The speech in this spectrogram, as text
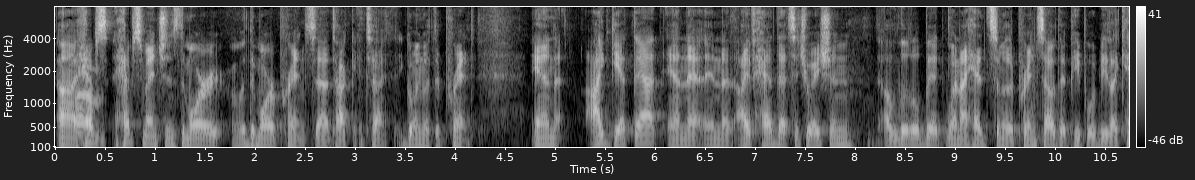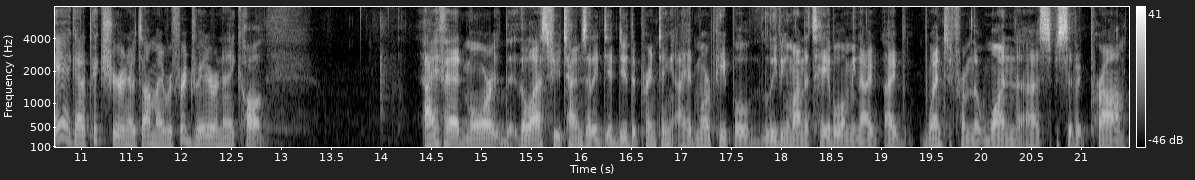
Uh, Um, Heps, Heps mentions the more the more prints, uh, talking ta going with the print, and I get that, and that, and I've had that situation a little bit when I had some of the prints out that people would be like, "Hey, I got a picture and it's on my refrigerator," and I called. I've had more the the last few times that I did do the printing. I had more people leaving them on a table. I mean, I, I went from the one uh, specific prom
